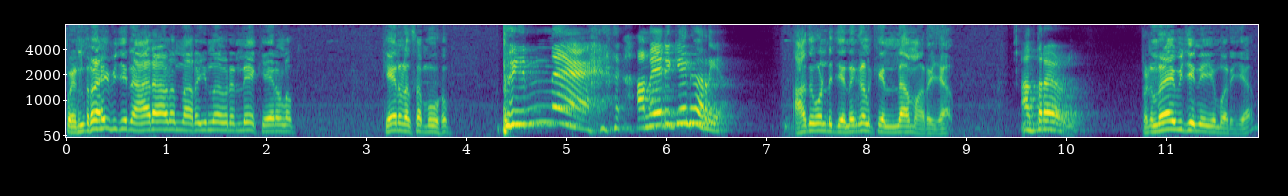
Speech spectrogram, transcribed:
പിണറായി വിജയൻ ആരാണെന്ന് അറിയുന്നവരല്ലേ കേരളം? കേരള സമൂഹം. പിന്നെ അമേരിക്കയിലും അറിയാം. അതുകൊണ്ട് ജനങ്ങൾക്കെല്ലാം അറിയാം. അത്രേ ഉള്ളൂ. പിണറായി വിജയനെയും അറിയാം.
